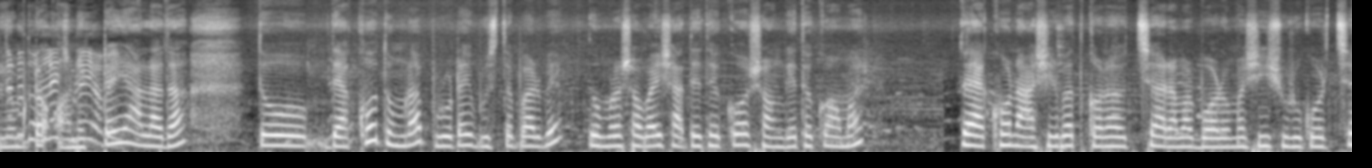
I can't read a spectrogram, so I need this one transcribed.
নিয়মটা অনেকটাই আলাদা। তো দেখো তোমরা পুরোটাই বুঝতে পারবে। তোমরা সবাই সাথে থেকো সঙ্গে থেকো আমার। তো এখন আশীর্বাদ করা হচ্ছে আর আমার বড় মাসি শুরু করছে।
